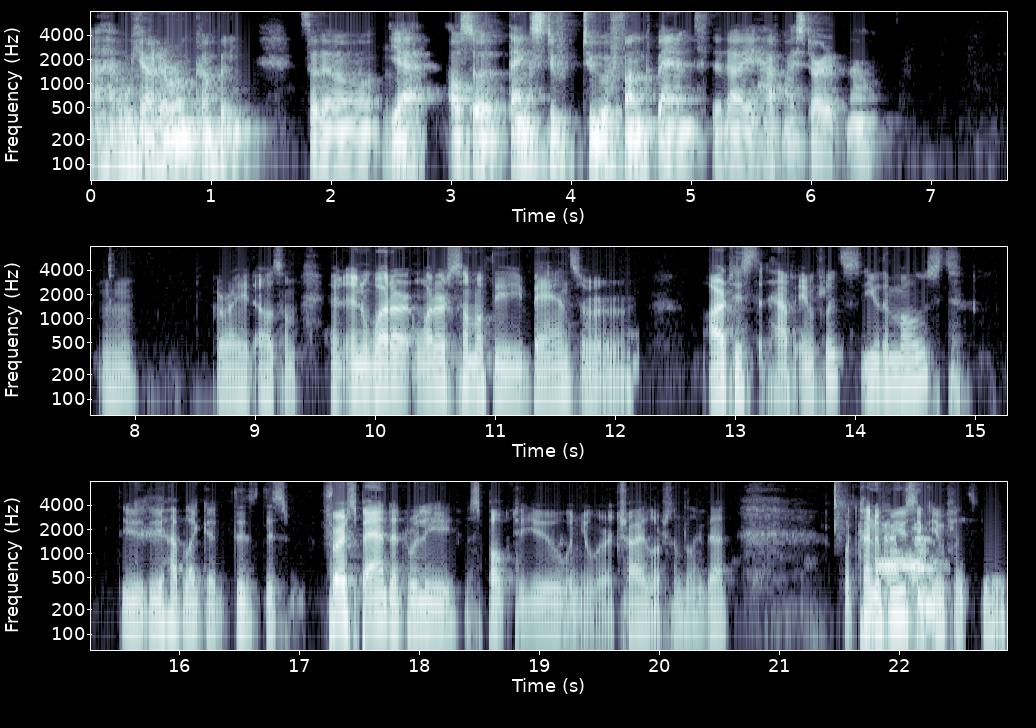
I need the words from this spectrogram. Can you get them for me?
uh, we had our own company. So Mhm. yeah, also thanks to to a funk band that I have my startup now. Mhm. Great. Awesome. And and what are what are some of the bands or artists that have influenced you the most? Do you do you have like a this this first band that really spoke to you when you were a child or something like that? What kind of music influenced you?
